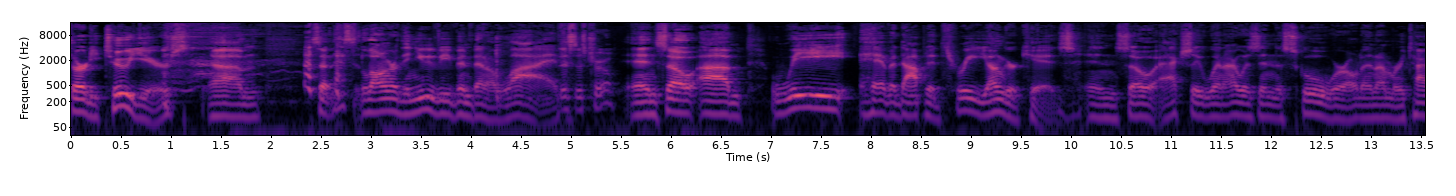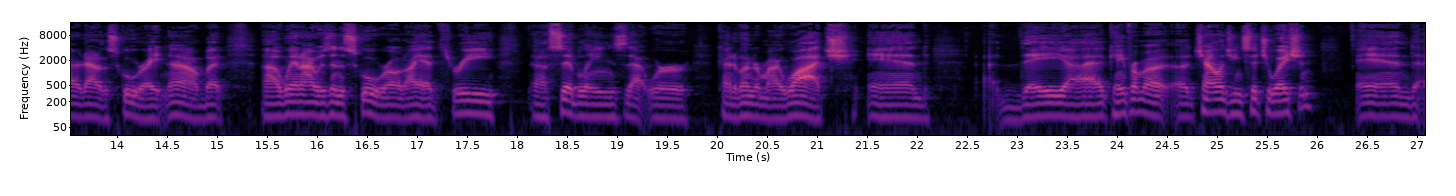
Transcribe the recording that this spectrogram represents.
32 years. Um, so that's longer than you've even been alive. This is true. And so um, we have adopted three younger kids. And so actually, when I was in the school world, and I'm retired out of the school right now, but uh, when I was in the school world, I had three uh, siblings that were kind of under my watch, and they uh, came from a, a, challenging situation. And uh,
